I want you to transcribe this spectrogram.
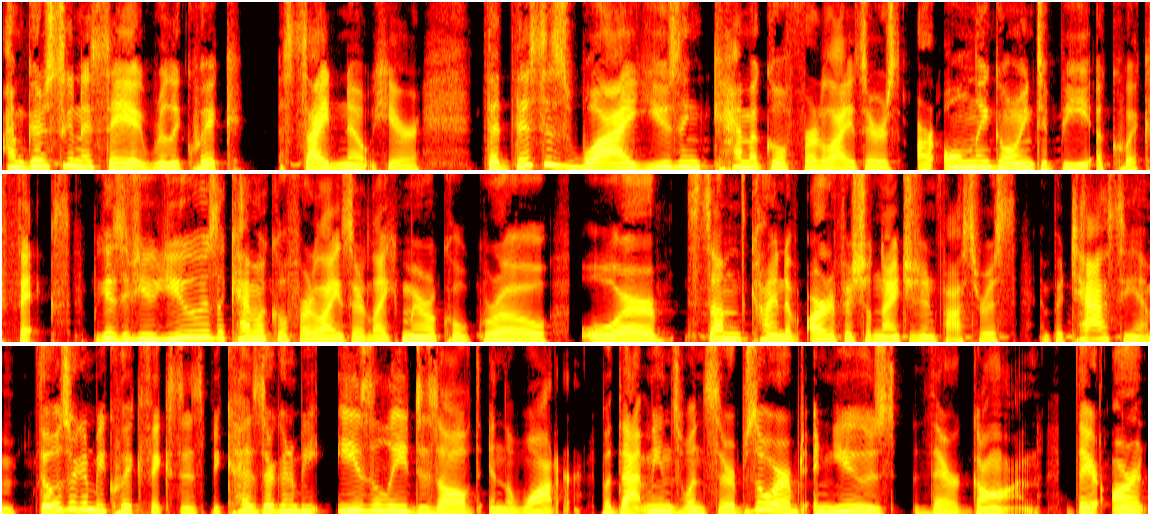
I'm just going to say a really quick side note here that this is why using chemical fertilizers are only going to be a quick fix. Because if you use a chemical fertilizer like Miracle-Gro or some kind of artificial nitrogen, phosphorus, and potassium, those are going to be quick fixes because they're going to be easily dissolved in the water. But that means once they're absorbed and used, they're gone. They aren't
